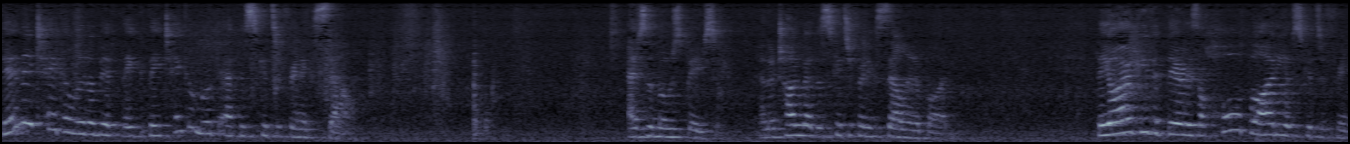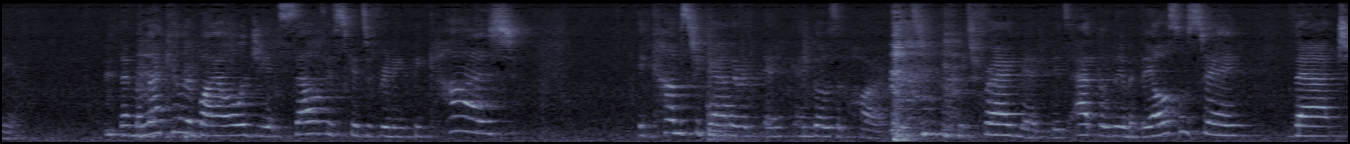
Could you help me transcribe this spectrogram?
Then they take a little bit, they, they take a look at the schizophrenic cell as the most basic. And they're talking about the schizophrenic cell in a body. They argue that there is a whole body of schizophrenia, that molecular biology itself is schizophrenic because it comes together and, and, and goes apart. It's, it's fragmented, it's at the limit. They also say that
